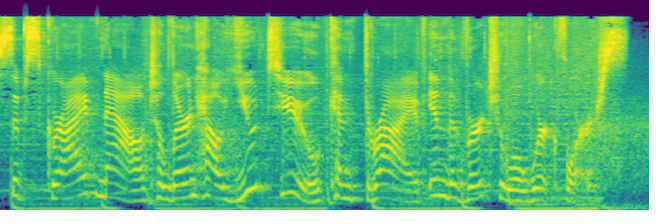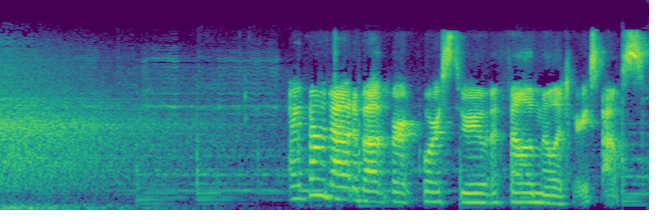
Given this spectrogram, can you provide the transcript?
Subscribe now to learn how you too can thrive in the virtual workforce. I found out about VirtForce through a fellow military spouse.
